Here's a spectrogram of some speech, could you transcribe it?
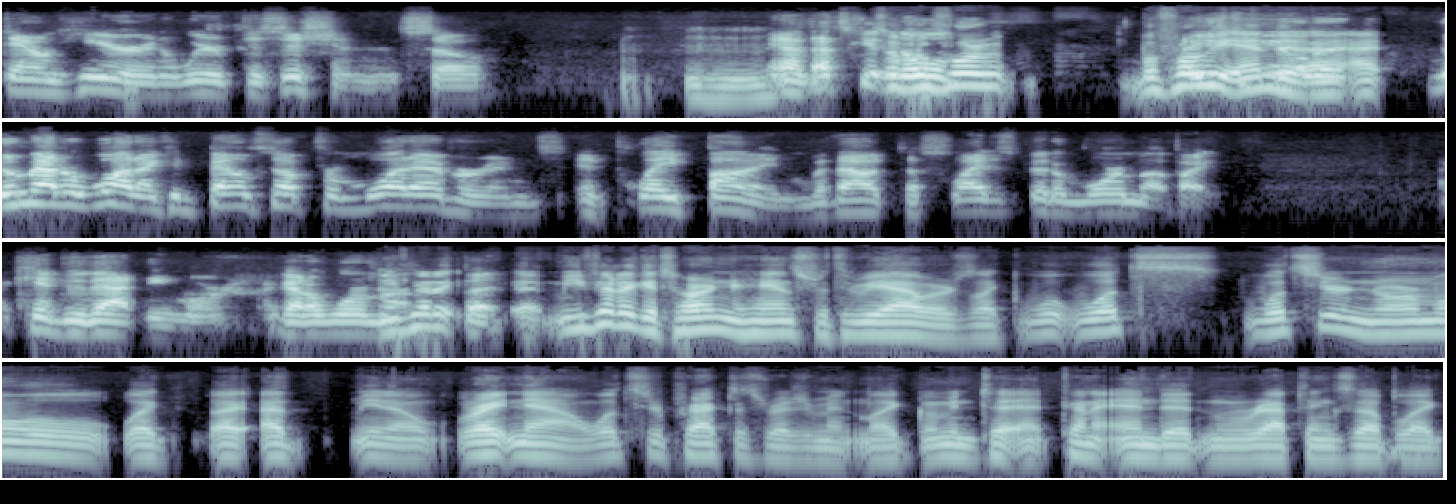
down here in a weird position, and so Mhm. yeah, that's So getting old. before before we end it, able I, I- no matter what, I could bounce up from whatever and and play fine without the slightest bit of warm up. I I can't do that anymore. I got to warm you've up. a, But uh, you've had a guitar in your hands for three hours. Like, what's what's your normal like? I, I, you know, right now, what's your practice regimen? Like, I mean, to kind of end it and wrap things up. Like,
